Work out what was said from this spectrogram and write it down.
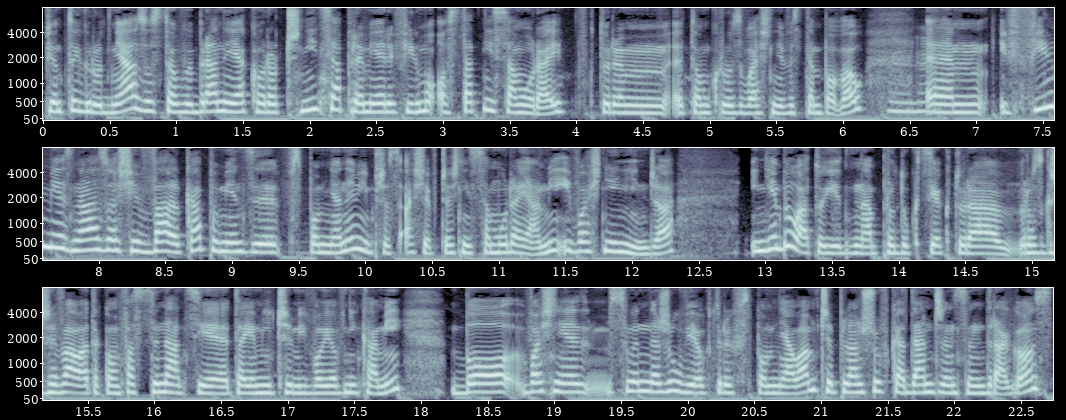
5 grudnia został wybrany jako rocznica premiery filmu Ostatni Samuraj, w którym Tom Cruise właśnie występował. Mhm. w filmie znalazła się walka pomiędzy wspomnianymi przez Asię wcześniej samurajami i właśnie ninja. I nie była to jedna produkcja, która rozgrzewała taką fascynację tajemniczymi wojownikami, bo właśnie słynne żółwie, o których wspomniałam, czy planszówka Dungeons and Dragons,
